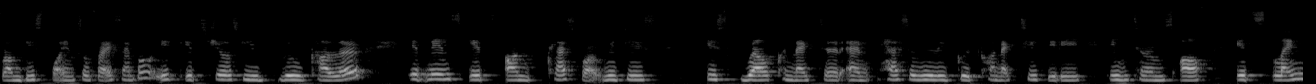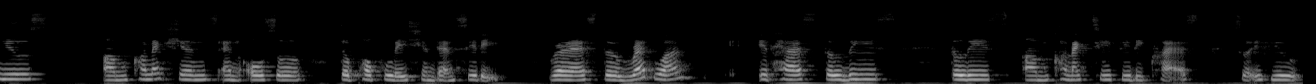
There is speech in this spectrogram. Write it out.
from this point. So for example, if it shows you blue color, it means it's on class 4, which is is well connected and has a really good connectivity in terms of its land use, um, connections, and also the population density. Whereas the red one, it has the least, the least um, connectivity class. So if you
